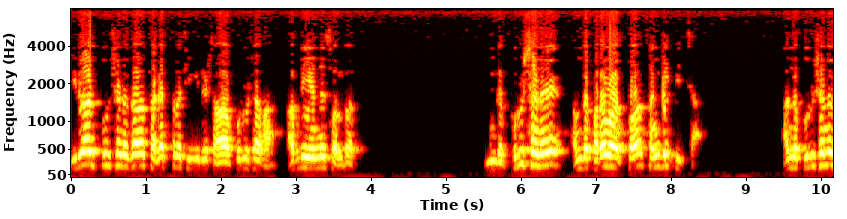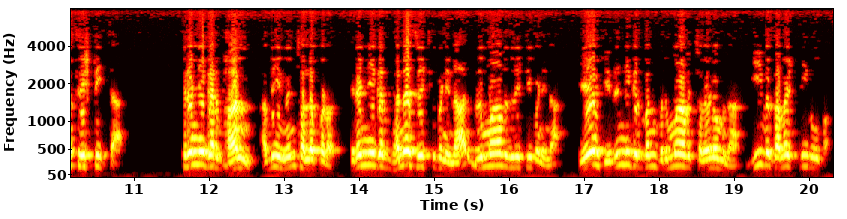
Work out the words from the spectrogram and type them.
விராட் புருஷனை தான் சகசிர சீருஷா புருஷா அப்படின்னு சொல்றது? இந்த புருஷனை அந்த பரமாத்மா சங்கல்பிச்சார் அந்த புருஷனை சிருஷ்டிச்சார் திரண்ய கர்ப்பான் அப்படின்னு சொல்லப்படும். திரண்ய கர்ப்பனை சிருஷ்டி பண்ணினார் பிரம்மாவை சிருஷ்டி பண்ணினார். ஏன் திரண்ய கர்ப்பன் பிரம்மாவை சொல்லணும்னா ஜீவ சமஷ்டி ரூபம்.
